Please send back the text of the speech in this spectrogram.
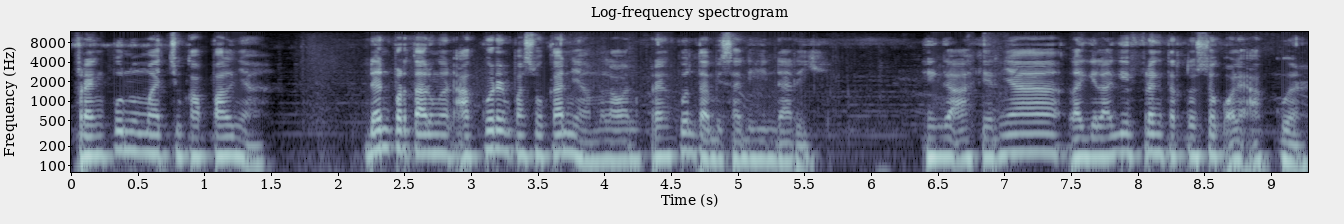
Frank pun memacu kapalnya, dan pertarungan Akur dan pasukannya melawan Frank pun tak bisa dihindari. Hingga akhirnya lagi-lagi Frank tertusuk oleh Akur.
